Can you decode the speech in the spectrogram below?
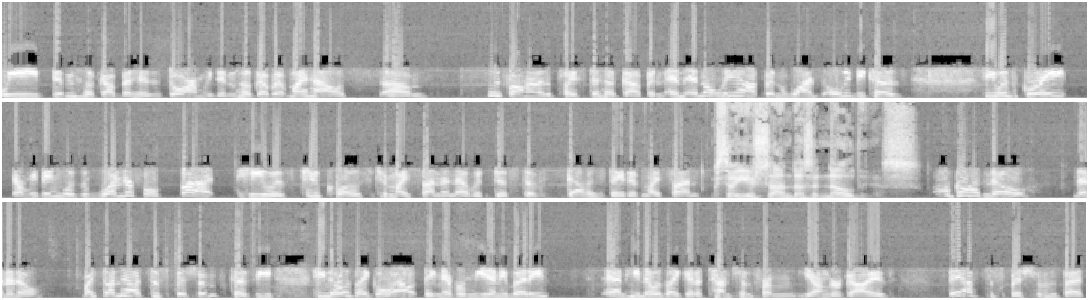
we didn't hook up at his dorm. We didn't hook up at my house. Um, we found another place to hook up. And, and it only happened once, only because he was great. Everything was wonderful, but he was too close to my son, and that would just have devastated my son. So your son doesn't know this? Oh, God, no. No, no, no. My son has suspicions because he, he knows I go out. They never meet anybody. And he knows I get attention from younger guys. They have suspicions, but,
